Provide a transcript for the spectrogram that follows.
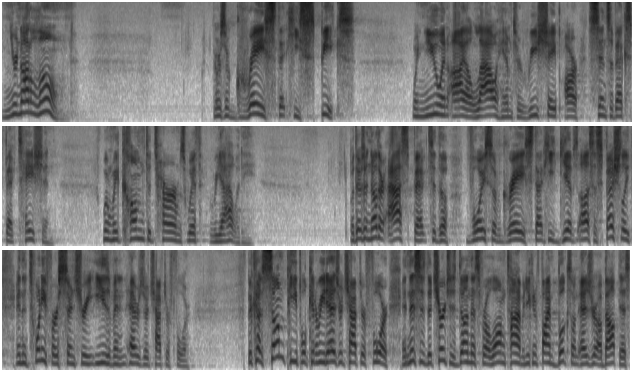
And you're not alone. There's a grace that He speaks when you and I allow Him to reshape our sense of expectation when we come to terms with reality. But there's another aspect to the voice of grace that he gives us, especially in the 21st century, even in Ezra chapter 4. Because some people can read Ezra chapter 4, and this is the church has done this for a long time, and you can find books on Ezra about this,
